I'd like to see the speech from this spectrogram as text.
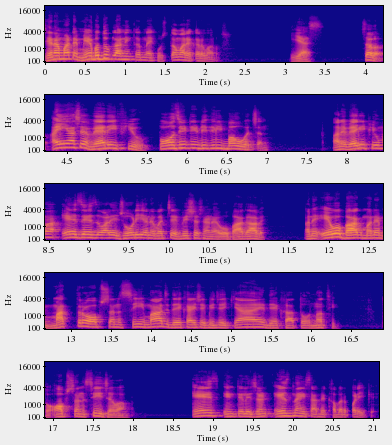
જેના માટે મેં બધું પ્લાનિંગ કરી નાખ્યું છે. તમારે કરવાનું છે. યસ ચલો, અહીંયા છે વેરી ફ્યુ પોઝિટિવ ડિગ્રી બહુવચન. અને વેરી ફ્યુમાં એઝ એઝ વાળી જોડી અને વચ્ચે વિશેષણ એવો ભાગ આવે. અને એવો ભાગ મને માત્ર ઓપ્શન સી માં જ દેખાય છે, બીજે ક્યાંય દેખાતો નથી. તો ઓપ્શન સી જવાબ. એઝ ઇન્ટેલિજન્ટ, એઝના હિસાબે ખબર પડી ગઈ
